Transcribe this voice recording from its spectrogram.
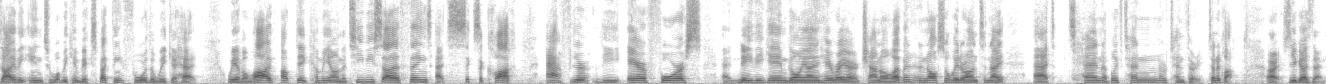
diving into what we can be expecting for the week ahead. We have a live update coming on the TV side of things at 6 o'clock after the Air Force and Navy game going on here right here on Channel 11, and also later on tonight at 10, I believe 10 or 10:30, 10 o'clock. All right, see you guys then.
